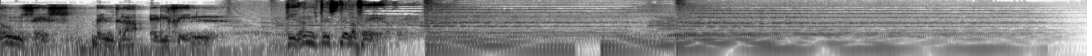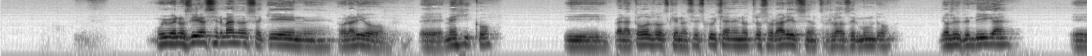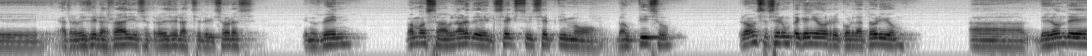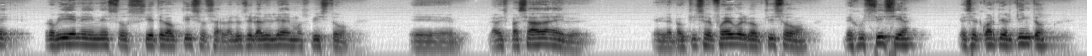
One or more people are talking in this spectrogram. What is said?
Entonces vendrá el fin. Gigantes de la fe. Muy buenos días hermanos, aquí en eh, horario de México y para todos los que nos escuchan en otros horarios, en otros lados del mundo, Dios les bendiga eh, a través de las radios, a través de las televisoras que nos ven. Vamos a hablar del sexto y séptimo bautizo, pero vamos a hacer un pequeño recordatorio ah, de dónde provienen esos siete bautizos a la luz de la Biblia. Hemos visto eh, la vez pasada el, el bautizo de fuego, el bautizo de justicia, que es el cuarto y el quinto.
